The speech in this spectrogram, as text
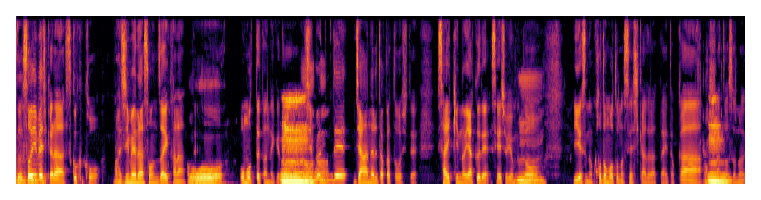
そ,、うそういうイメージからすごくこう真面目な存在かなって思ってたんだけど、うん。自分でジャーナルとか通して最近の訳で聖書を読むと、うん。イエスの子供との接し方だったりとか、うんあとその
